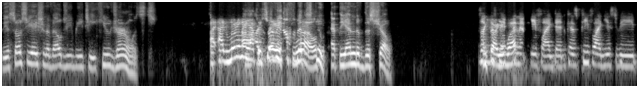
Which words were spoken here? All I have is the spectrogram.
the Association of LGBTQ Journalists. I, I literally uh, have to I'm say it slow. at the end of this show. It's like I'm the sorry, same what? thing that PFLAG did because PFLAG used to be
